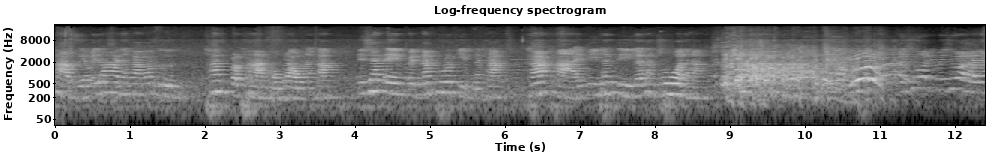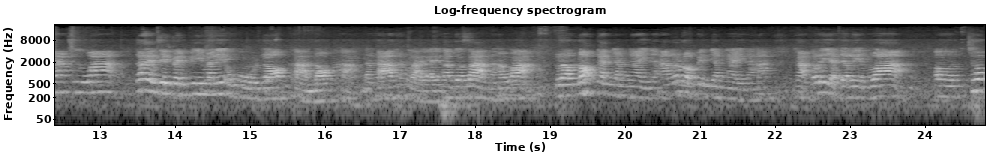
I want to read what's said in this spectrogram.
ขาดเสียไม่ได้นะคะก็คือท่านประธานของเรานะคะ ดิฉันเองเป็นนักธุรกิจนะคะ ค้าขายมีทั้งดีและทั้งชั่วนะคะไอ้ชั่วนี่ไม่ชั่วอะไรนะ คือว่าตั้งแต่เจ็ดแปดปีมานี่โอ้โหน็อกค่ะน็อกค่ะนะคะ ทั้งหลายหลายๆท่านก็ทราบนะคะว่า เราน็อกกันยังไงนะคะแล้วเราเป็นยังไงนะคะค่ะ ก็เลยอยากจะเรียนว่า เอ่อโชค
